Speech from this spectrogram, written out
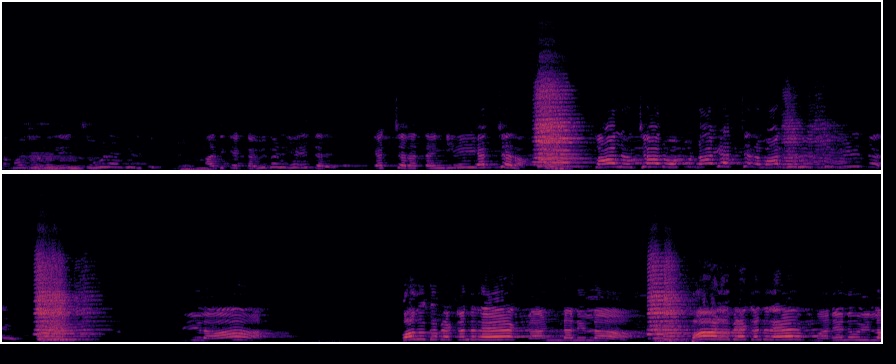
ಸಮಾಜದಲ್ಲಿ ಸೂಳಾಗಿರ್ಬೇಕು ಅದಕ್ಕೆ ಕವಿಗಳು ಹೇಳಿದ್ದಾರೆ, ಎಚ್ಚರ ತಂಗಿ, ಎಚ್ಚರ. ಕಾಲು ಜಾರುವ ಮುನ್ನ ಎಚ್ಚರವಾಗಿರು ಎಂದು ಹೇಳಿದ್ದಾರೆ. ಶೀಲಾ ಬದುಕಬೇಕಂದ್ರೆ ಗಂಡನಿಲ್ಲ, ಬಾಳಬೇಕಂದ್ರೆ ಮನೆನೂ ಇಲ್ಲ.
